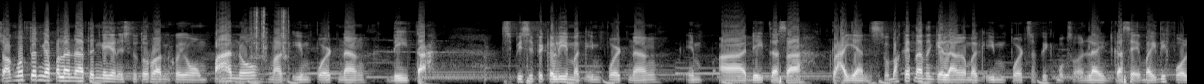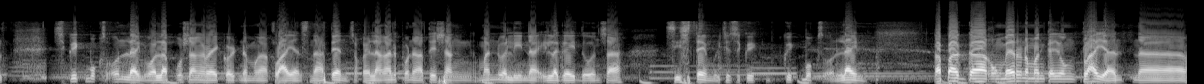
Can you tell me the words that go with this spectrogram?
So, ang content nga pala natin ngayon is tuturuan ko yung paano mag-import ng data. Specifically, mag-import ng ah, data sa clients. So, bakit natin kailangan mag-import sa QuickBooks Online? Kasi by default, si QuickBooks Online, wala po siyang record ng mga clients natin. So, kailangan po natin siyang manually na ilagay doon sa system, which is si Quick, QuickBooks Online. Kapag ah, kung meron naman kayong client na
